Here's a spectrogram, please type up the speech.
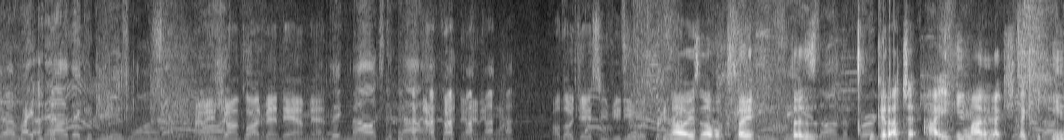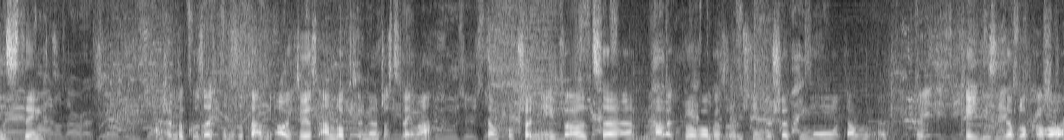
Yeah, right now they could use one. I mean, Uh, Jean-Claude Van Damme, I man, think Malik's the guy. not cutting it anymore. Although JCVD was pretty No i znowu, tutaj to jest... Gracze Ivy mają jakiś taki instynkt, żeby kuzać pod rzutami. O, i tu jest unblock, który miał Just Flame'a. Tam w poprzedniej walce Malek próbował go zrobić, nie wyszedł mu, tam e, KDZ zablokował,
